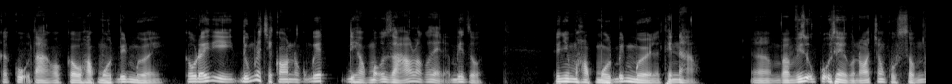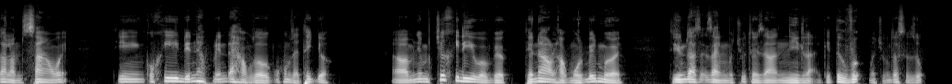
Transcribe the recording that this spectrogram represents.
các cụ ta có câu học một biết 10 câu đấy thì đúng là trẻ con nó cũng biết đi học mẫu giáo là có thể đã biết rồi. Thế nhưng mà học một biết 10 là thế nào? À, và ví dụ cụ thể của nó trong cuộc sống ra làm sao ấy thì có khi đến học đến đại học rồi cũng không giải thích được. À, nhưng mà trước khi đi vào việc thế nào là học một biết 10 thì chúng ta sẽ dành một chút thời gian nhìn lại cái từ vựng mà chúng ta sử dụng.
